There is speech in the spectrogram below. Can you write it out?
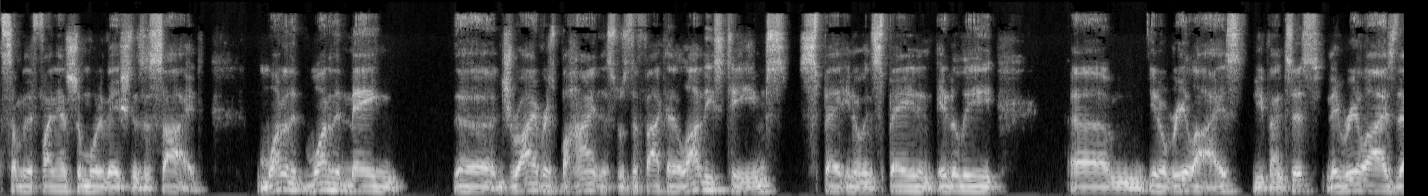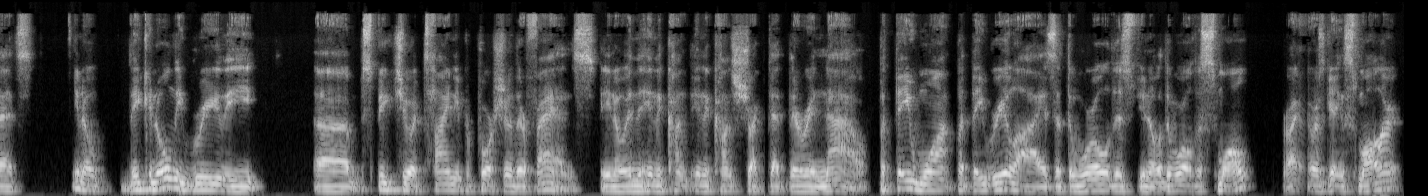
some of the financial motivations aside, one of the one of the main uh, drivers behind this was the fact that a lot of these teams, Spain, you know, in Spain and Italy, um, you know, realize Juventus, they realize that you know they can only really uh, speak to a tiny proportion of their fans, you know, in the in the con- in the construct that they're in now. But they want, but they realize that the world is, you know, the world is small, right? Or is getting smaller.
